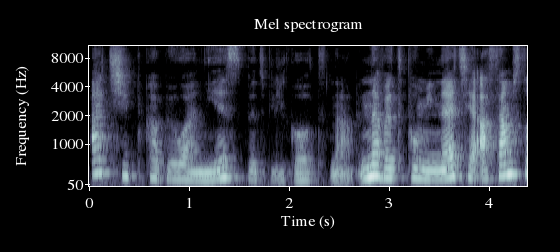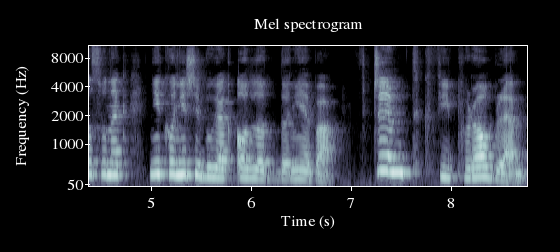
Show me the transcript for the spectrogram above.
a cipka była niezbyt wilgotna. Nawet po minecie, a sam stosunek niekoniecznie był jak odlot do nieba. W czym tkwi problem?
